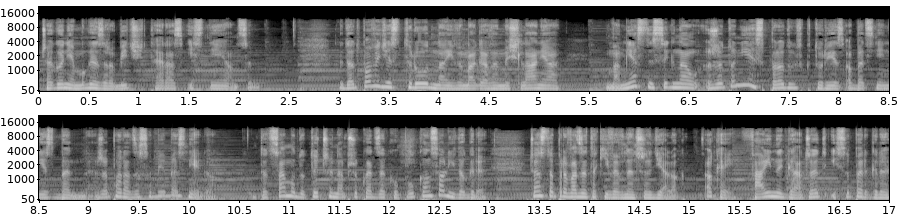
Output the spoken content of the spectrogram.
czego nie mogę zrobić teraz istniejącym. Gdy odpowiedź jest trudna i wymaga wymyślania, Mam jasny sygnał, że to nie jest produkt, który jest obecnie niezbędny, że poradzę sobie bez niego. To samo dotyczy na przykład zakupu konsoli do gry. Często prowadzę taki wewnętrzny dialog. Okej, okay, fajny gadżet i super gry,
